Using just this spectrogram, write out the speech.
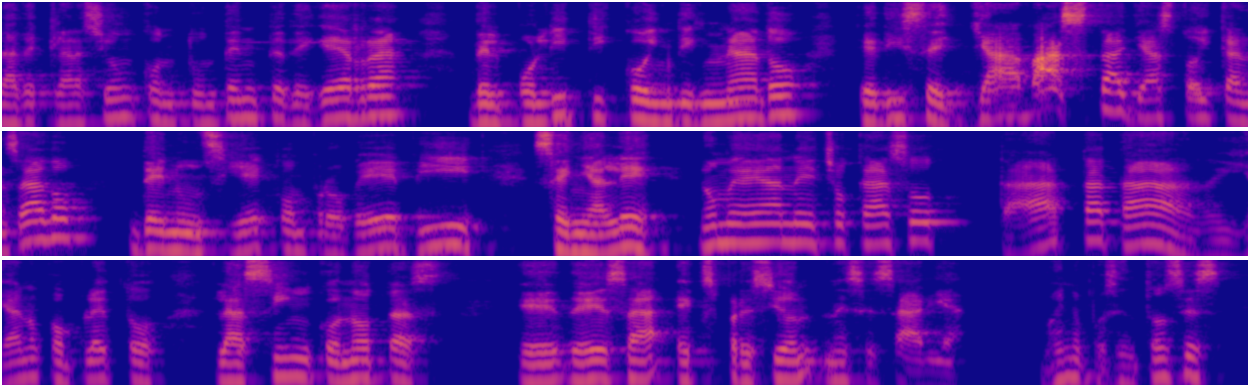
la declaración contundente de guerra del político indignado que dice, ya basta, ya estoy cansado, denuncié, comprobé, vi, señalé, no me han hecho caso, ta, ta, ta, y ya no completo las cinco notas eh, de esa expresión necesaria. Bueno, pues entonces...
